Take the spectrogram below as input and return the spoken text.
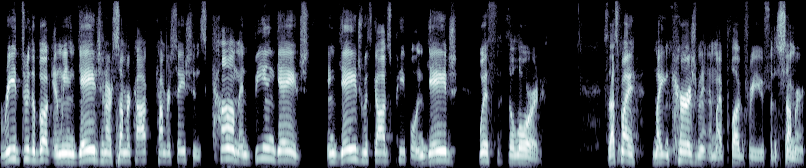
read through the book and we engage in our summer co- conversations come and be engaged. Engage with god's people. Engage with the lord so that's my my encouragement and my plug for you for the summer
